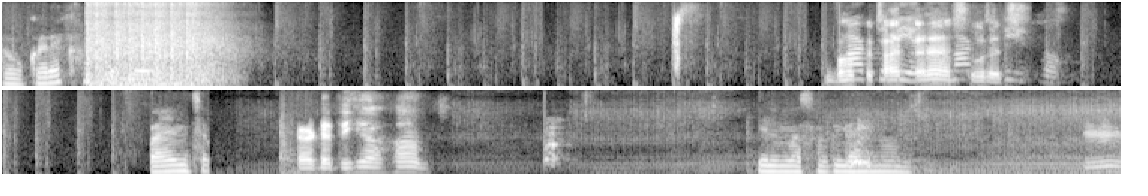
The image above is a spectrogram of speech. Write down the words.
तो करे खाते बहुत बेकार करा है सूरज। पैन से हेड दिया हम। किल मसक लेना हम्म।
